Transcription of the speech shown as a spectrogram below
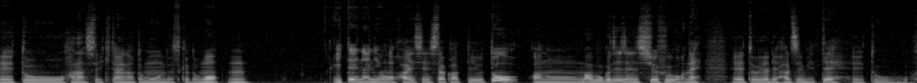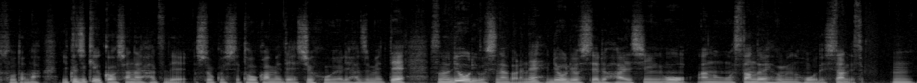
えっ、ー、と、話していきたいなと思うんですけども、うん。一体何を配信したかっていうと、あのー、まあ、僕自身主婦をね、えっ、ー、と、やり始めて、えっ、ー、と、そうだな、育児休暇を社内初で取得して10日目で主婦をやり始めて、その料理をしながらね、料理をしてる配信を、あのスタンド FM の方でしたんですよ。うん。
